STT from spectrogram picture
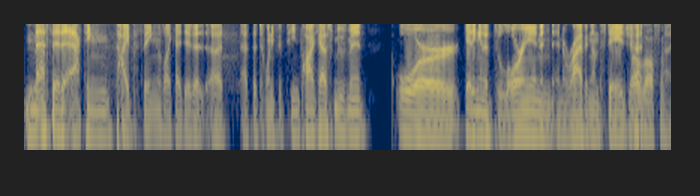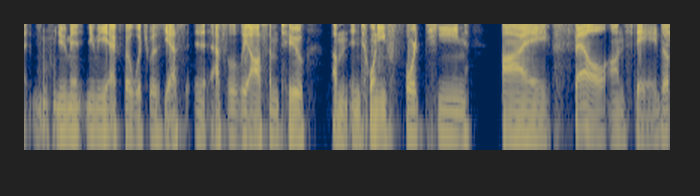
method acting type things like I did at uh, at the 2015 podcast movement or getting in a DeLorean and, and arriving on stage That at awesome. uh, New New Media Expo, which was yes, absolutely awesome too. Um, in 2014, I fell on stage Yep.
